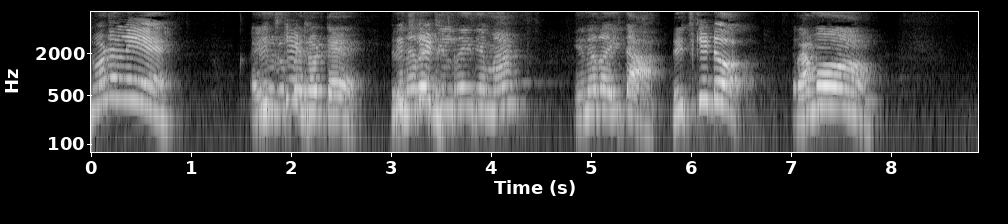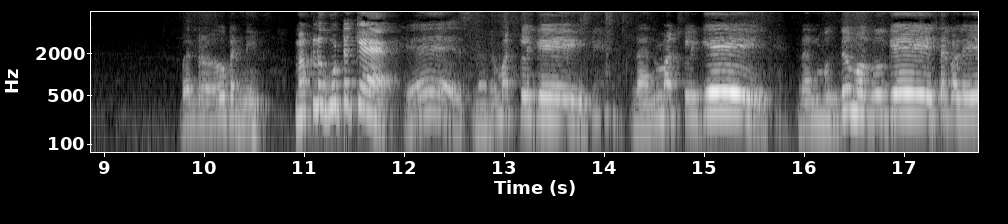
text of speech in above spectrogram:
ನೋಡಲ್ಲಿ. ಐನೂರು ರೂಪಾಯಿ ನೋಟೆ. ಏನಾರ ಚಿಲ್ಲರೆ ಇದೆಯಮ್ಮ? ಏನಾರ ಐತಾ? ರಿಚ್ ಕಿಡ್ ರಾಮು! ಬನ್ರು ಬನ್ನಿ. ಮಕ್ಳು ಊಟಕ್ಕೆ. ಎಸ್ ನನ್ನ ಮಕ್ಳಿಗೆ. ನನ್ನ ಮಕ್ಳಿಗೆ. ನನ್ನ ಮುದ್ದು ಮಗುಗೆ ತಗೊಳ್ಳಿ.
